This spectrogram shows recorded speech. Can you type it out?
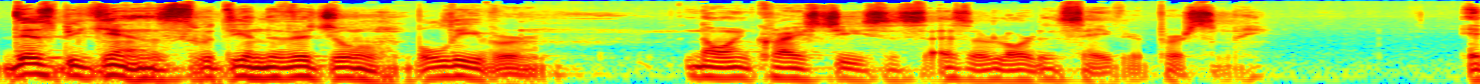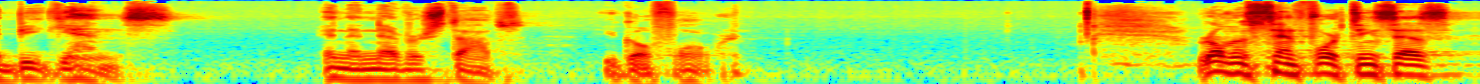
This begins with the individual believer knowing Christ Jesus as their Lord and Savior personally. It begins and it never stops. You go forward. Romans 10 14 says,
